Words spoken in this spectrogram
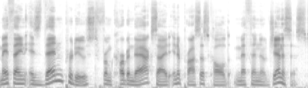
Methane is then produced from carbon dioxide in a process called methanogenesis.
